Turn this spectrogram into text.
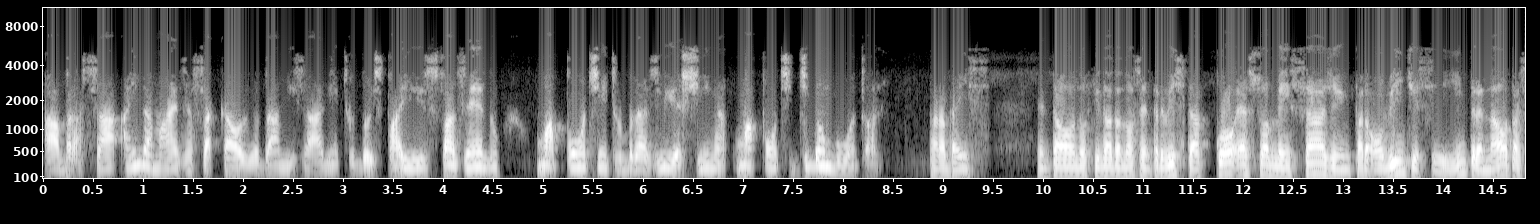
abraçar ainda mais essa causa da amizade entre os dois países, fazendo uma ponte entre o Brasil e a China, uma ponte de bambu, Antônio. Parabéns. Então, no final da nossa entrevista, qual é a sua mensagem para ouvintes e internautas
